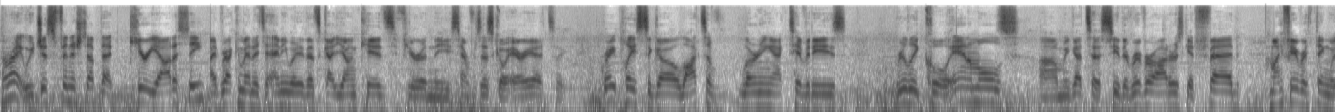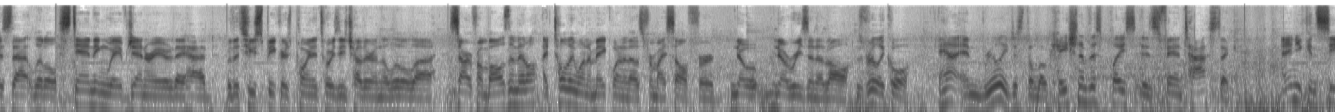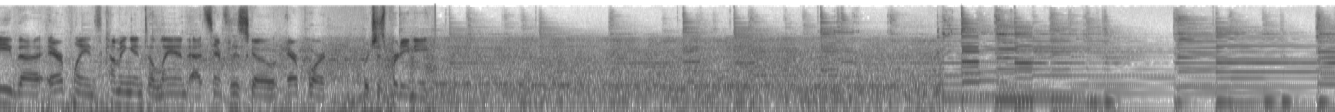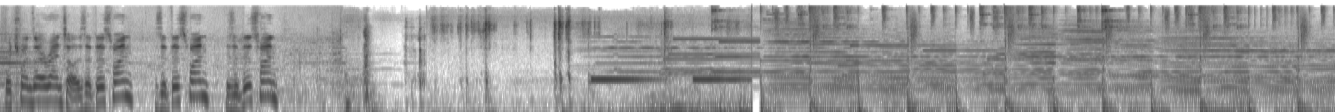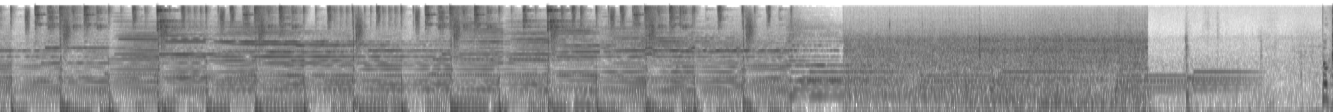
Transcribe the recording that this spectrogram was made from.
All right, we just finished up that CuriOdyssey. I'd recommend it to anybody that's got young kids if you're in the San Francisco area. It's a great place to go, lots of learning activities, really cool animals. Um, we got to see the river otters get fed. My favorite thing was that little standing wave generator they had with the two speakers pointed towards each other and the little uh, styrofoam balls in the middle. I totally want to make one of those for myself for no, no reason at all. It was really cool. Yeah, and really just the location of this place is fantastic. And you can see the airplanes coming in to land at San Francisco Airport, which is pretty neat. Which one's our rental? Is it this one? Is it this one? Is it this one?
